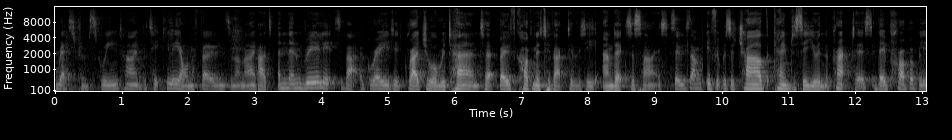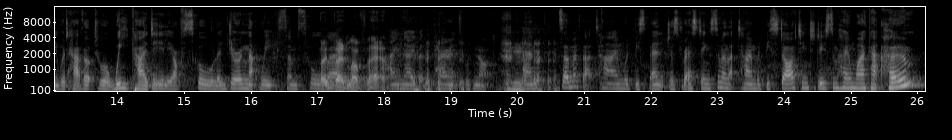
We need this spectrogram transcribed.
rest from screen time, particularly on phones and on iPads. And then really it's about a graded, gradual return to both cognitive activity and exercise. So, example, if it was a child that came to see you in the practice, they probably would have up to a week ideally off school, and during that week, some school they'd. They'd love that. I know, but the parents would not. Um, some of that time would be spent just resting. Some of that time would be starting to do some homework at home,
